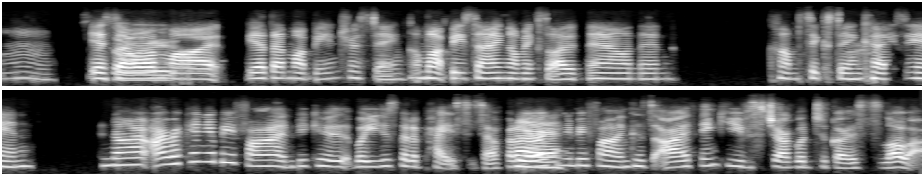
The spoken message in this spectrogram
Mm. Yeah, so I might, yeah, that might be interesting. I might be saying I'm excited now and then come 16Ks in. No, I reckon you'll be fine because well, you just got to pace yourself. But I reckon you'll be fine because I think you've struggled to go slower.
